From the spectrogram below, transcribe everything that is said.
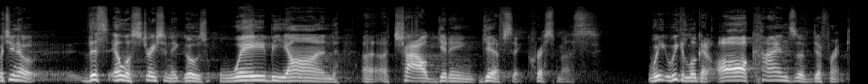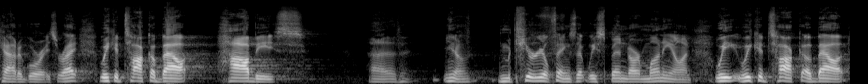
But you know, this illustration, it goes way beyond a, child getting gifts at Christmas. We, we could look at all kinds of different categories, right? We could talk about hobbies, uh, you know, material things that we spend our money on. We, we could talk about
